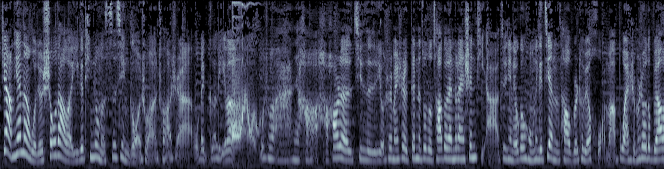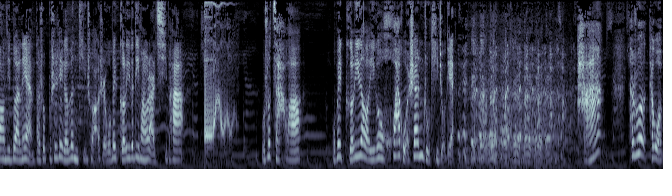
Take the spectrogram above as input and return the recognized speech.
这两天呢，我就收到了一个听众的私信，跟我说：“楚老师，我被隔离了。”我说：“啊，你好好好好的，妻子有事没事跟着做做操，锻炼锻炼身体啊。最近刘畊宏那个毽子操不是特别火吗？不管什么时候都不要忘记锻炼。”他说：“不是这个问题，楚老师，我被隔离的地方有点奇葩。”我说：“咋了？”我被隔离到了一个花果山主题酒店。哈，他说他给我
